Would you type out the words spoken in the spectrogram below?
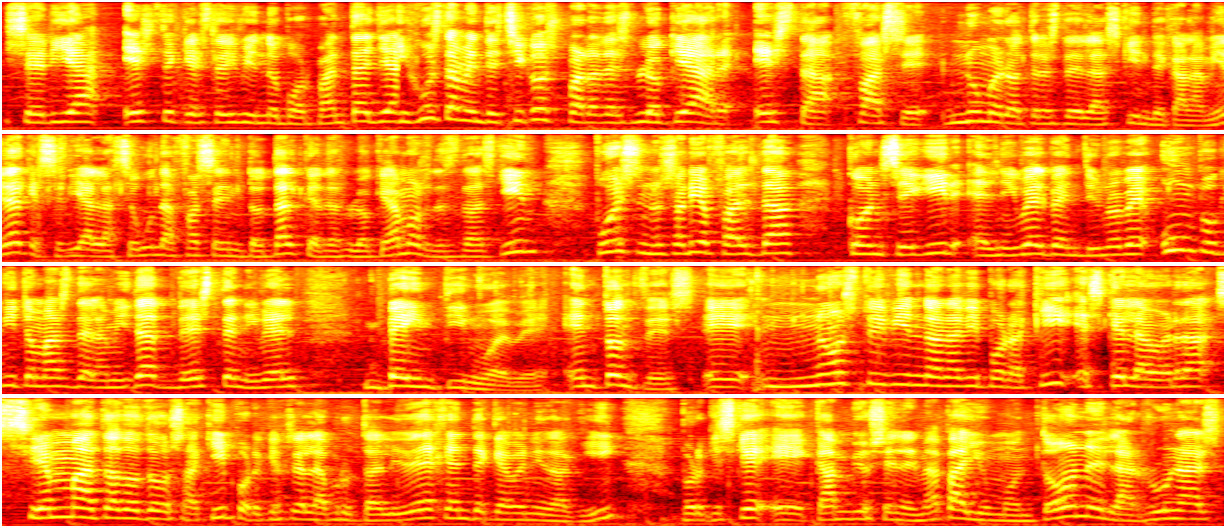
sería este que estáis viendo por pantalla. Y justamente chicos, para desbloquear esta fase número 3 de la skin de Calamidad Que sería la segunda fase en total que desbloqueamos de esta skin Pues nos haría falta conseguir el nivel 29 Un poquito más de la mitad de este nivel 29 Entonces, eh, no estoy viendo a nadie por aquí. Es que la verdad se han matado todos aquí Porque es la brutalidad de gente que ha venido aquí Porque es que eh, cambios en el mapa hay un montón En las runas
